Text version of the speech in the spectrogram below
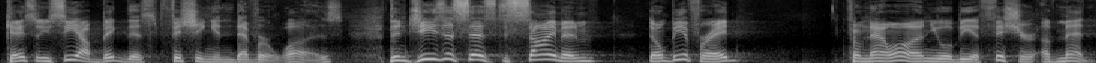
Okay, so you see how big this fishing endeavor was. Then Jesus says to Simon, Don't be afraid. From now on, you will be a fisher of men.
